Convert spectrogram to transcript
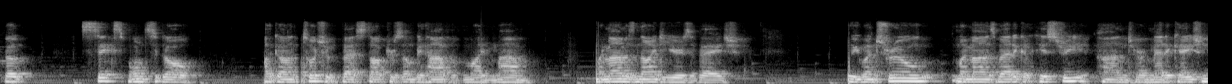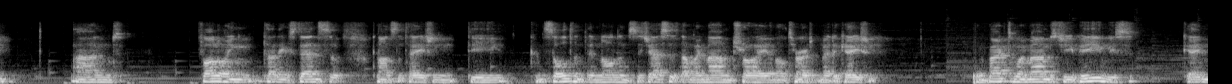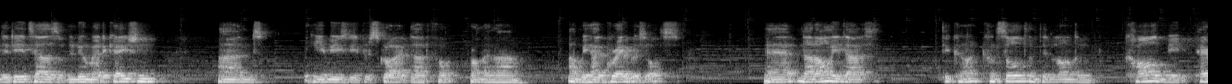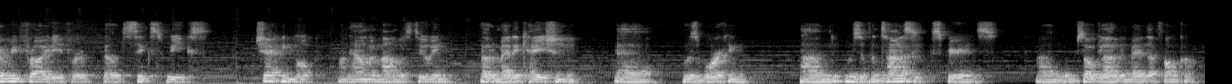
about six months ago, I got in touch with Best Doctors on behalf of my mum. My mum is 90 years of age. We went through my mum's medical history and her medication, and following that extensive consultation, the consultant in London suggested that my mum try an alternative medication. We went back to my mum's GP, we gave him the details of the new medication, and he immediately prescribed that for, for my mum, and we had great results. Uh, not only that, the consultant in London called me every Friday for about six weeks, checking up on how my mum was doing, how the medication uh, was working, and it was a fantastic experience. And I'm so glad we made that phone call.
